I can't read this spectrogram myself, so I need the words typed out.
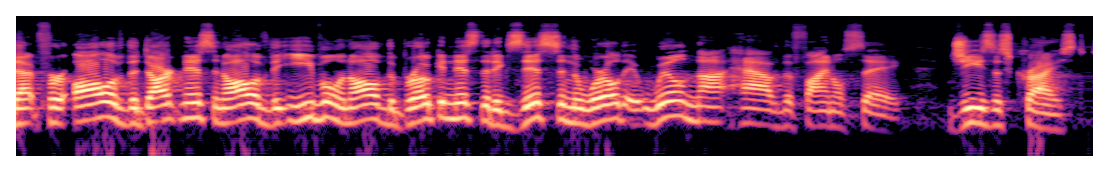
That for all of the darkness and all of the evil and all of the brokenness that exists in the world, it will not have the final say. Jesus Christ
